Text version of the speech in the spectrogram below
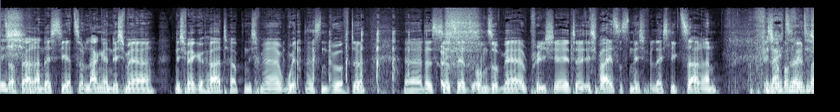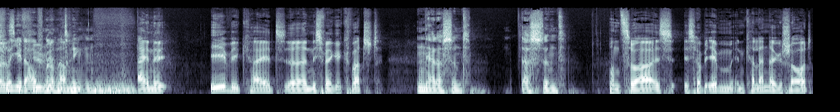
liegt es auch ich- daran, dass ich sie jetzt so lange nicht mehr, nicht mehr gehört habe, nicht mehr witnessen durfte, äh, dass ich das jetzt umso mehr appreciate. Ich weiß es nicht, vielleicht liegt es daran. Vielleicht hab auf jeden ich Fall das Gefühl, wir Aufnahme haben- trinken. Eine Ewigkeit äh, nicht mehr gequatscht. Ja, das stimmt. Das stimmt. Und zwar, ich, ich habe eben in den Kalender geschaut.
